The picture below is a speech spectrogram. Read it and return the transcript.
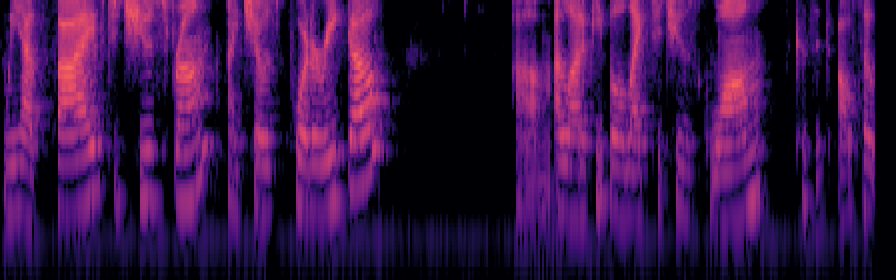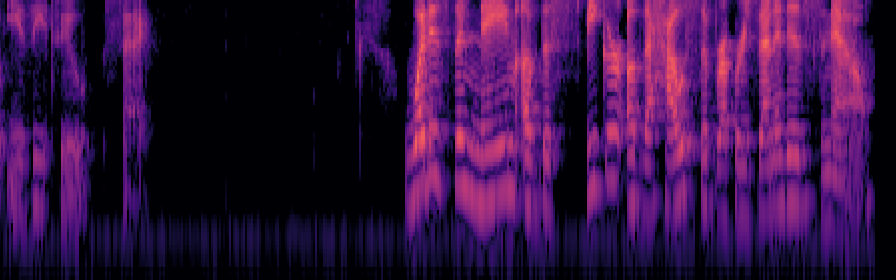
We have five to choose from. I chose Puerto Rico, um, a lot of people like to choose Guam because it's also easy to say. What is the name of the Speaker of the House of Representatives now?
